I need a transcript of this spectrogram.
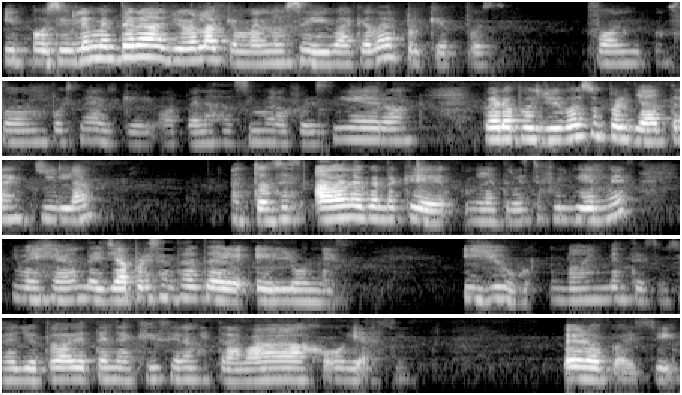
Y posiblemente era yo la que menos se iba a quedar porque pues fue un, puesto en el que apenas así me lo ofrecieron. Pero pues yo iba súper ya tranquila. Entonces, hagan de cuenta que la entrevista fue el viernes y me dijeron de ya preséntate el lunes. Y yo, no inventes, o sea, yo todavía tenía que hacer mi trabajo y así. Pero pues sí,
